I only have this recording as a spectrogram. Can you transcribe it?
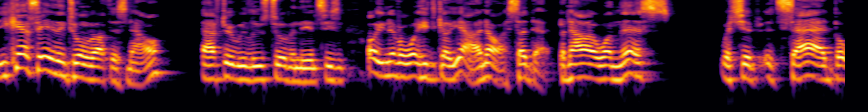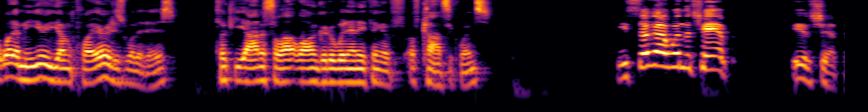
you can't say anything to him about this now. after we lose to him in the end season. Oh, you never won. He'd go, yeah, I know, I said that, but now I won this, which it, it's sad. But what I mean, you're a young player. It is what it is. Took Giannis a lot longer to win anything of, of consequence. You still got to win the champ, championship.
